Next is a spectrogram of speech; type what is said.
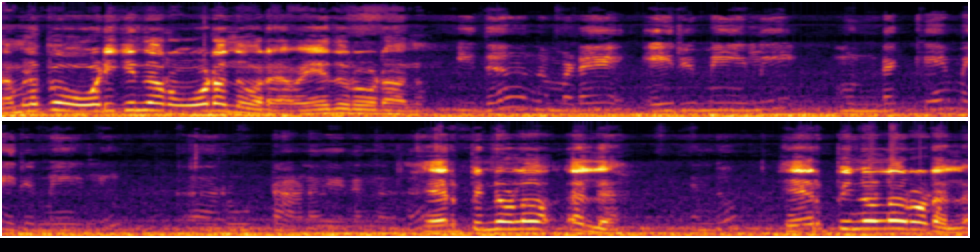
നമ്മളിപ്പോ ഓടിക്കുന്ന റോഡ് എന്ന് പറയാം. ഏത് റോഡാണ് ഇത് നമ്മുടെ എരുമേലി മുണ്ടക്കയം എരുമേലി റൂട്ടാണ് വരുന്നത്. ഹെയർപിന്നുള്ള അല്ലേ? ഹെയർ പിന്നുള്ള റോഡല്ല?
